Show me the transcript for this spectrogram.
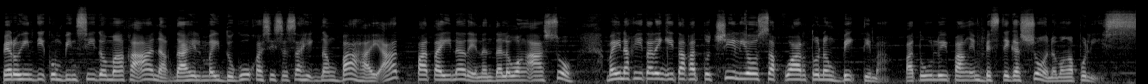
Pero hindi kumbinsido mga kaanak dahil may dugo kasi sa sahig ng bahay at patay na rin ang dalawang aso. May nakita ring itak at kutsilyo sa kwarto ng biktima. Patuloy pang investigasyon ng mga pulis.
